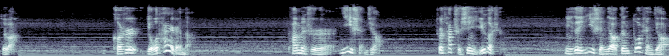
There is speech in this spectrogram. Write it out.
对吧？可是犹太人呢，他们是一神教，就是他只信一个神。你这一神教跟多神教，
